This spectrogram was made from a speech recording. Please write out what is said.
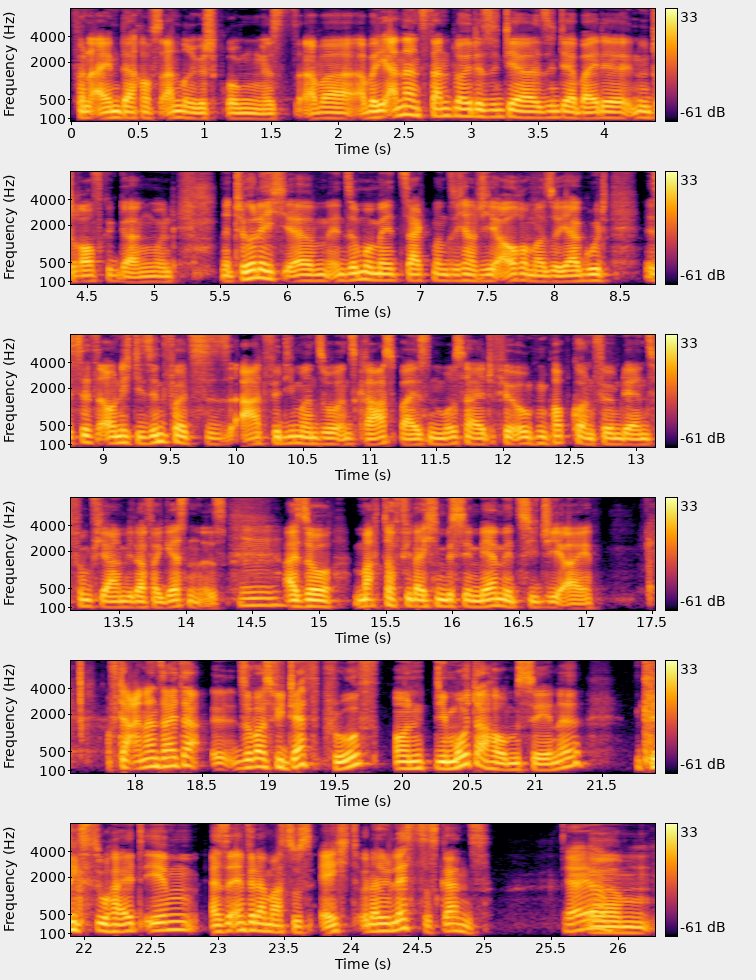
von einem Dach aufs andere gesprungen ist. Aber, aber die anderen Stunt-Leute sind ja, sind ja beide nur draufgegangen. Und natürlich, ähm, in so einem Moment sagt man sich natürlich auch immer so, ja gut, ist jetzt auch nicht die sinnvollste Art, für die man so ins Gras beißen muss, halt für irgendeinen Popcorn-Film, der in fünf Jahren wieder vergessen ist. Also macht doch vielleicht ein bisschen mehr mit CGI. Auf der anderen Seite, äh, sowas wie Death Proof und die Motorhome-Szene kriegst du halt eben, also entweder machst du es echt oder du lässt es ganz. Ja, ja. Ähm,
